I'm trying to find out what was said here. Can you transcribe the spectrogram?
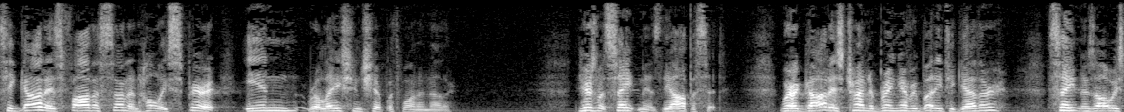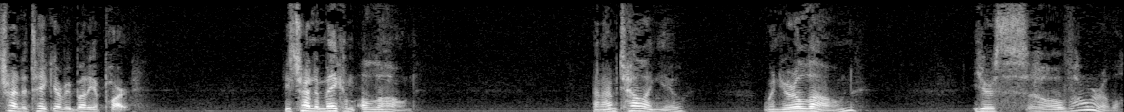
See, God is Father, Son, and Holy Spirit in relationship with one another. Here's what Satan is the opposite. Where God is trying to bring everybody together, Satan is always trying to take everybody apart. He's trying to make them alone. And I'm telling you, when you're alone, you're so vulnerable.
